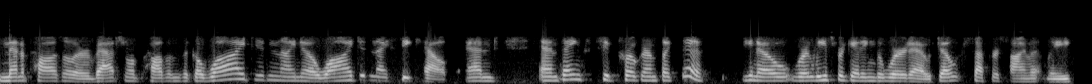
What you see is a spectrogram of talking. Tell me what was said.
menopausal or vaginal problems that go, why didn't I know? Why didn't I seek help? And and thanks to programs like this, you know, we're at least we're getting the word out. Don't suffer silently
